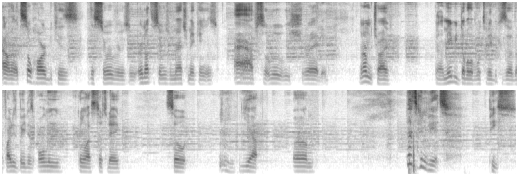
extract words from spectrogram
I don't know. It's so hard because the servers, or, not the servers, the matchmaking is absolutely shredded. But I'm gonna try. Uh, maybe double upload today because uh, the fighters beta is only gonna last till today. So, yeah. Um, that's gonna be it. Peace.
